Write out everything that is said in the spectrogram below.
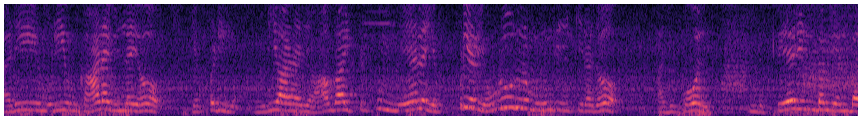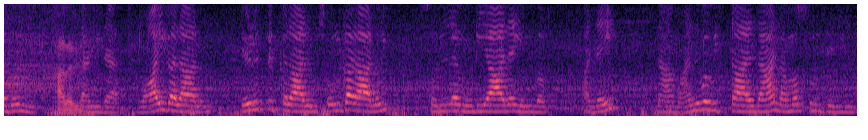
அடியை முடியும் காணவில்லையோ? எப்படி முடியானது ஆகாயத்திற்கும் மேலே எப்படி அது எவ்வளோ தூரம் உயர்ந்து இருக்கிறதோ அதுபோல் இந்த பேரின்பம் என்பதும் அந்த வாய்களாலும் எழுத்துக்களாலும் சொல்களாலும் சொல்ல முடியாத இன்பம். அதை நாம் அனுபவித்தால்தான் நமக்கும் தெரியும்.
